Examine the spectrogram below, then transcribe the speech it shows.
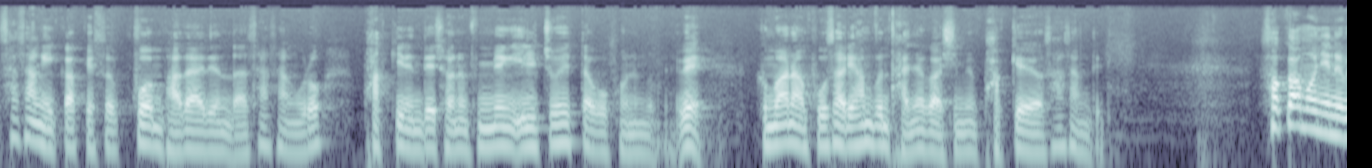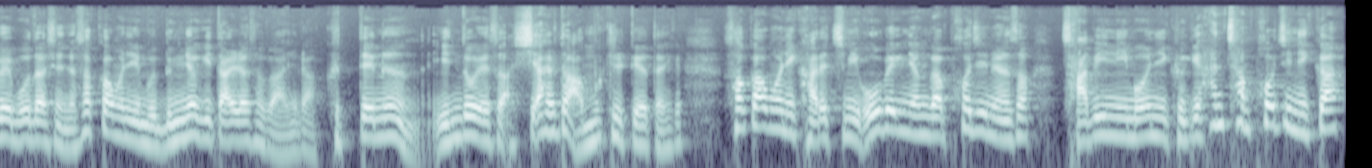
사상에 입각해서 구원받아야 된다는 사상으로 바뀌는데 저는 분명히 일조했다고 보는 겁니다. 왜? 그만한 보살이 한 분 다녀가시면 바뀌어요, 사상들이. 석가모니는 왜 못 하셨냐? 석가모니 뭐 능력이 딸려서가 아니라 그때는 인도에서 씨알도 안 먹힐 때였다니까. 석가모니 가르침이 500년간 퍼지면서 자비니 뭐니 그게 한참 퍼지니까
